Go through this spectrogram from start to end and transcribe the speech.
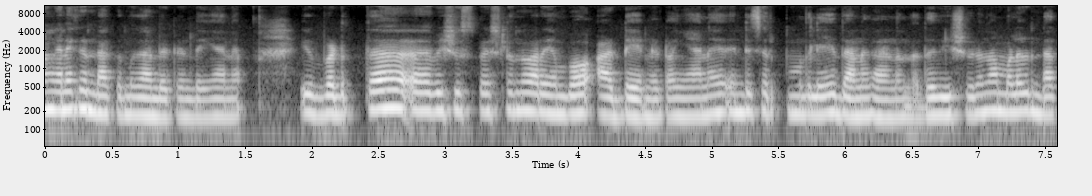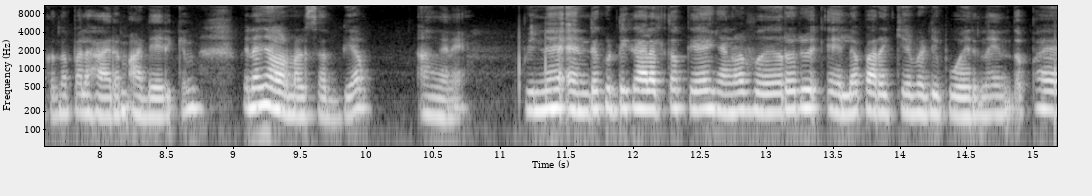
അങ്ങനെയൊക്കെ ഉണ്ടാക്കുന്നത് കണ്ടിട്ടുണ്ട് ഞാൻ. ഇവിടുത്തെ വിഷു സ്പെഷ്യൽ എന്ന് പറയുമ്പോൾ അടയാണ് കേട്ടോ. ഞാൻ എന്റെ ചെറുപ്പം മുതലേ ഇതാണ് കാണുന്നത്. വിഷുവിന് നമ്മൾ ഉണ്ടാക്കുന്ന പലഹാരം അടയായിരിക്കും. പിന്നെ നോർമൽ സദ്യ അങ്ങനെ. പിന്നെ എന്റെ കുട്ടിക്കാലത്തൊക്കെ ഞങ്ങൾ വേറൊരു ഇല പറിക്കാൻ വേണ്ടി പോയിരുന്നു. എന്തപ്പോൾ ആ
